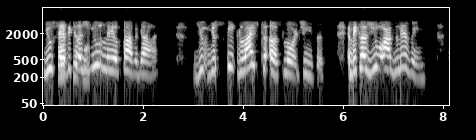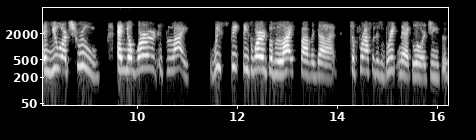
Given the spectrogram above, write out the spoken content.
You said because you live, Father God, you you speak life to us, Lord Jesus. And because you are living and you are true and your word is life, we speak these words of life, Father God, to prophetess Brickneck, Lord Jesus.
